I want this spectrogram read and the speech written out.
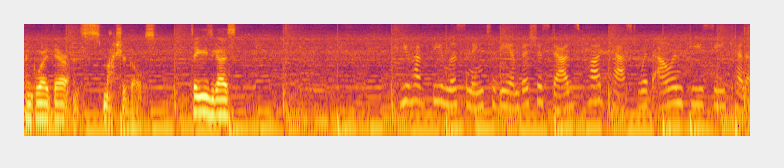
and go out there and smash your goals. Take it easy, guys. You have been listening to the Ambitious Dads podcast with Alan P.C. Kenna.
